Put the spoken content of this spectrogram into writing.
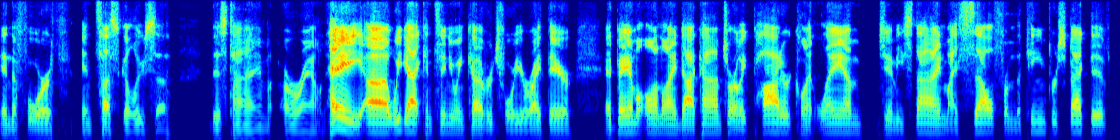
in the fourth in Tuscaloosa this time around. Hey, uh, we got continuing coverage for you right there at BamaOnline.com. Charlie Potter, Clint Lamb, Jimmy Stein, myself from the team perspective,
